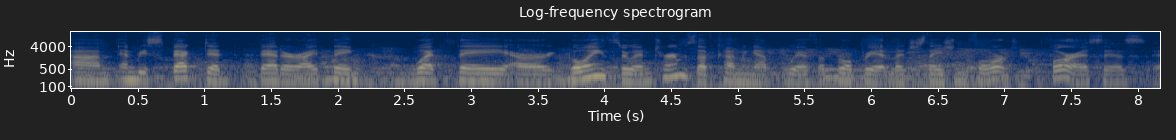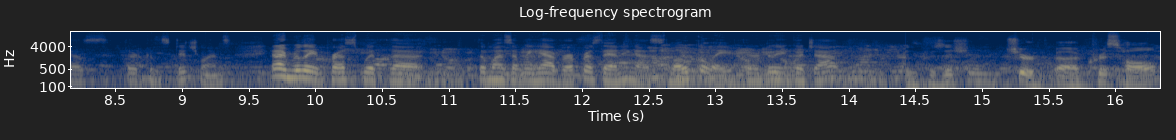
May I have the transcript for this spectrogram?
um, and respected better, I think, what they are going through in terms of coming up with appropriate legislation for for us as, as their constituents. And I'm really impressed with the the ones that we have representing us locally. They're doing a good job. In position? Sure. Uh, Chris Hall,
